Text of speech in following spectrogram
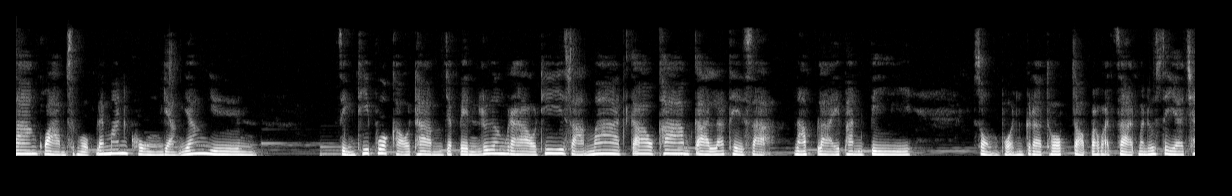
สร้างความสงบและมั่นคงอย่างยั่งยืน สิ่งที่พวกเขาทำจะเป็นเรื่องราวที่สามารถก้าวข้ามกาลเทศะนับหลายพันปี ส่งผลกระทบต่อประวัติศาสตร์มนุษยช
